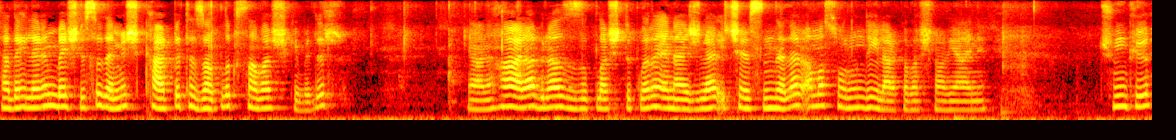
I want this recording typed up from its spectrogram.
Kadehlerin beşlisi demiş. Kalpte tezatlık savaş gibidir. Yani hala biraz zıtlaştıkları enerjiler içerisindeler ama sorun değil arkadaşlar yani. Çünkü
